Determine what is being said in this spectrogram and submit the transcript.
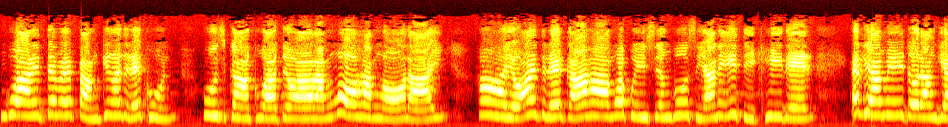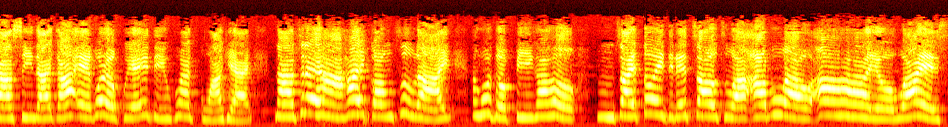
我安尼踮咧房间啊，伫咧困，有一家挂着后人冒汗落来。哎哟，爱伫咧家巷，我规身躯是安尼一直起热，念咪就人举生来甲我下，我着规个一直发寒起来。若即个哈海公主来，啊，我着变较好，毋知倒伊伫咧走住啊，阿母啊，哎哟，我会死，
